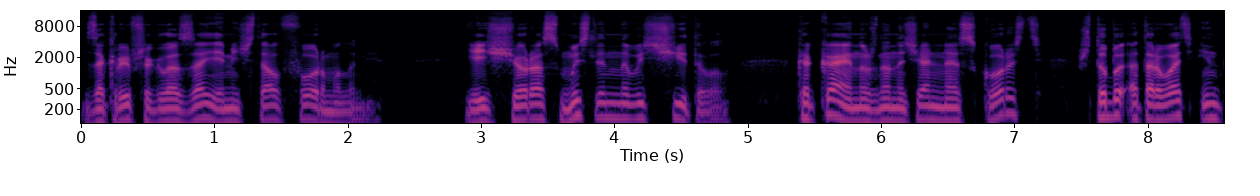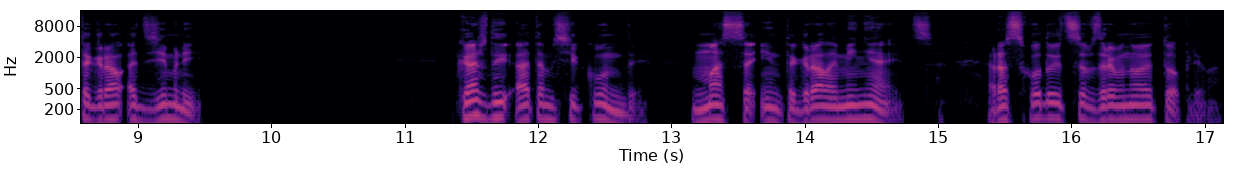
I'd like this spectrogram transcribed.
Закрывши глаза, я мечтал формулами. Я еще раз мысленно высчитывал, какая нужна начальная скорость, чтобы оторвать интеграл от Земли. Каждый атом секунды масса интеграла меняется, расходуется взрывное топливо.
